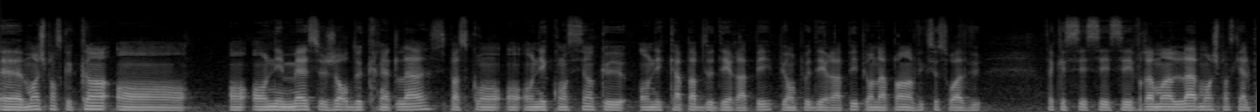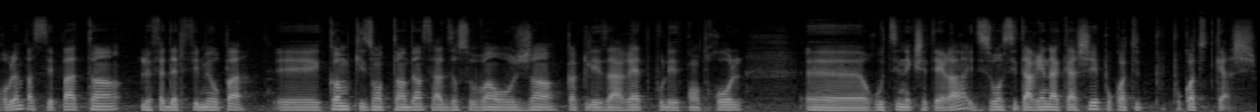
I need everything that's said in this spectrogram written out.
Euh, moi, je pense que quand on, émet ce genre de crainte-là, c'est parce qu'on on- on est conscient qu'on est capable de déraper, puis on peut déraper, puis on n'a pas envie que ce soit vu. Fait que c'est vraiment là, moi, je pense qu'il y a le problème, parce que c'est pas tant le fait d'être filmé ou pas. Et comme qu'ils ont tendance à dire souvent aux gens, quand ils les arrêtent pour les contrôles, euh, routines, etc., ils disent souvent, si tu n'as rien à cacher, pourquoi tu, pourquoi tu te caches?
